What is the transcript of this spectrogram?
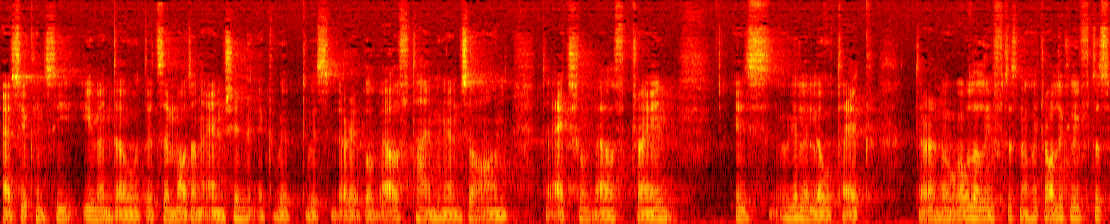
As you can see, even though that's a modern engine equipped with variable valve timing and so on, the actual valve train is really low tech there are no roller lifters, no hydraulic lifters,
